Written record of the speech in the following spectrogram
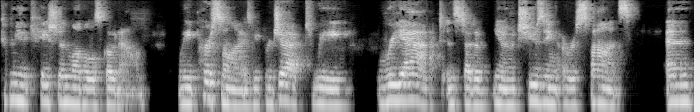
communication levels go down. We personalize, we project, we react instead of, you know, choosing a response. And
